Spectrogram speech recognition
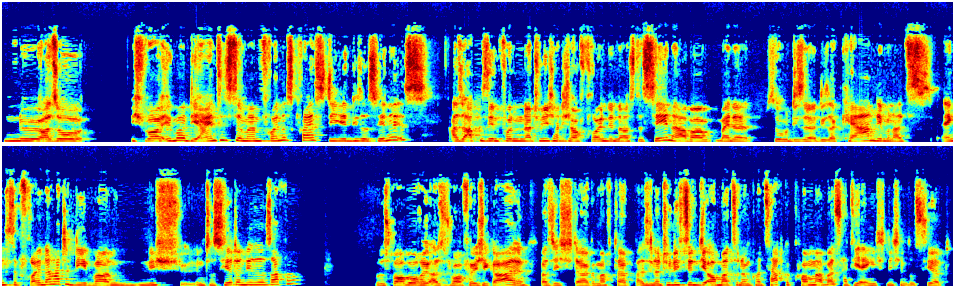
Nö, also ich war immer die Einzige in meinem Freundeskreis, die in dieser Szene ist. Also abgesehen von, natürlich hatte ich auch Freundinnen aus der Szene, aber meine, so dieser, dieser Kern, den man als engste Freunde hatte, die waren nicht interessiert an dieser Sache. Und es war aber auch, also es war völlig egal, was ich da gemacht habe. Also natürlich sind die auch mal zu einem Konzert gekommen, aber es hat die eigentlich nicht interessiert.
